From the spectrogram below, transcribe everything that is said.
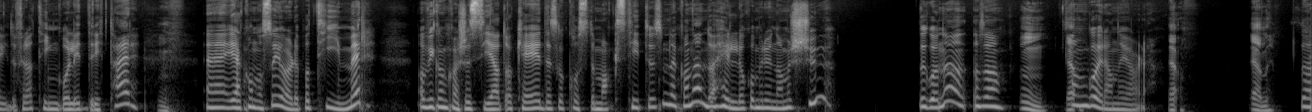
høyde for at ting går litt dritt her. Mm. Eh, Jeg kan også gjøre det på timer. Og vi kan kanskje si at ok, det skal koste maks 10 000, det kan hende du er heldig og kommer unna med 7 Det går, an, altså, Mm, ja, sånn går det an å gjøre det. Ja, enig. Så,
